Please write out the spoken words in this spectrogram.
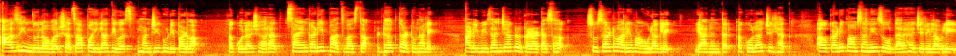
आज हिंदू नववर्षाचा पहिला दिवस म्हणजे गुढीपाडवा. अकोला शहरात सायंकाळी पाच वाजता ढग थाटून आले आणि विजांच्या कडकडाटासह सुसाट वारे वाहू लागले. यानंतर अकोला जिल्ह्यात अवकाळी पावसाने जोरदार हजेरी लावली.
